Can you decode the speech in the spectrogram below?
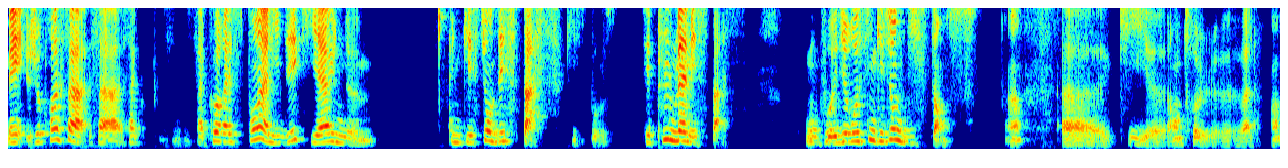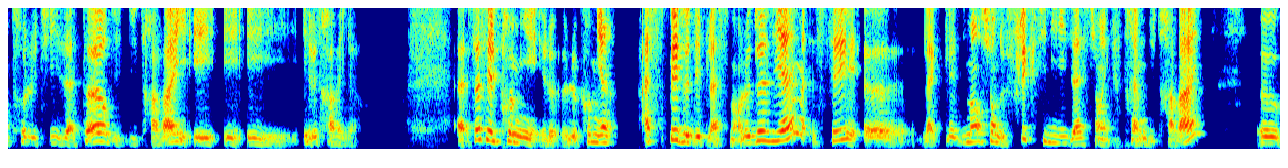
Mais je crois que ça, correspond à l'idée qu'il y a une, question d'espace qui se pose. C'est plus le même espace. On pourrait dire aussi une question de distance. Hein, euh, qui, euh, entre, l'utilisateur du, travail et, le travailleur. Euh, ça, c'est le premier, le, premier aspect de déplacement. Le deuxième, c'est euh, la, dimension de flexibilisation extrême du travail euh,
